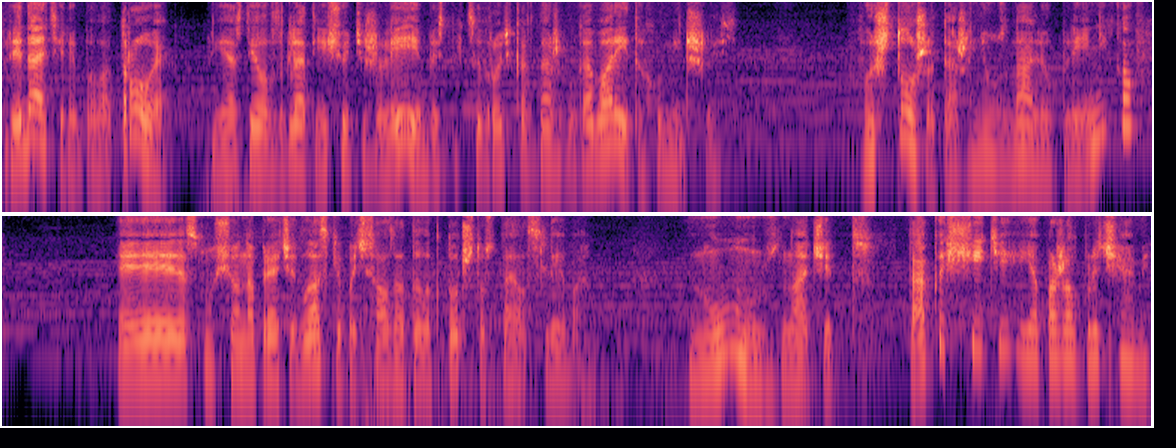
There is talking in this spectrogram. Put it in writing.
«Предателей было трое», я сделал взгляд еще тяжелее, и близнецы вроде как даже в габаритах уменьшились. «Вы что же, даже не узнали у пленников?» э, смущенно пряча глазки, почесал затылок тот, что стоял слева. «Ну, значит, так ищите», – я пожал плечами.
